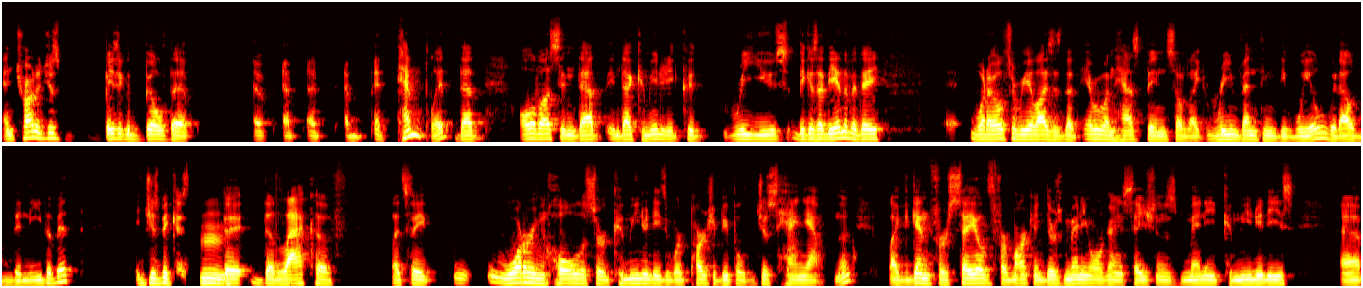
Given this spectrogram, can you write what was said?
and trying to just basically build a a, a, a, a template that all of us in that in that community could reuse because at the end of the day what I also realize is that everyone has been sort of like reinventing the wheel without the need of it, just because mm. the the lack of let's say watering holes or communities where partnership people just hang out. No? Like again, for sales, for marketing, there's many organizations, many communities, uh,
